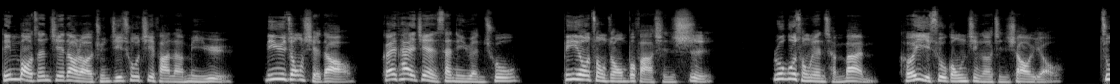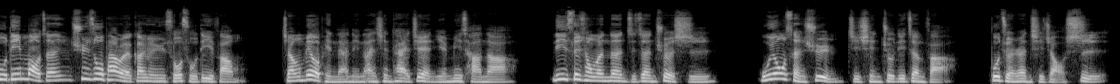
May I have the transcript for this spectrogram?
丁宝桢接到了军机处寄发的密谕，密谕中写道：“该太监三年远出，并有种种不法行事，若不从严惩办，可以诉恭敬而警校友。”驻丁宝桢迅速派委官员于所属地方，将六品南宁安县太监严密查拿，立随从人等指证确实，无用审讯，即行就地正法，不准任其矫饰。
